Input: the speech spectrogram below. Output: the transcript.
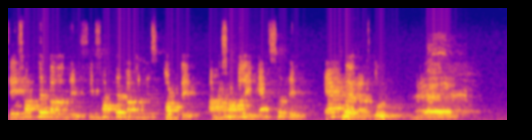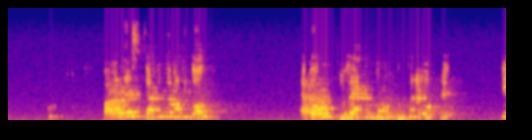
যে স্বপ্নের বাংলাদেশ, সেই স্বপ্নের বাংলাদেশ করতে আমরা সকলে একসাথে এক হয়ে কাজ করব বাংলাদেশ জাতীয়তাবাদী দল এবং জুলাই আগস্ট গণঅভ্যুত্থানের মধ্যে কি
